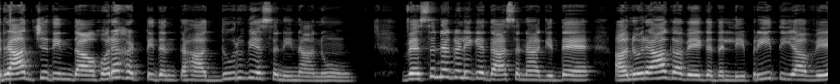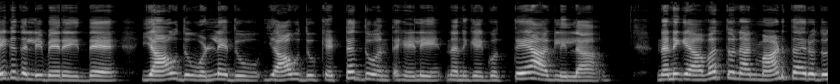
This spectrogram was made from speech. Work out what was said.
ರಾಜ್ಯದಿಂದ ಹೊರಹಟ್ಟಿದಂತಹ ದುರ್ವ್ಯಸನಿ ನಾನು. ವ್ಯಸನಗಳಿಗೆ ದಾಸನಾಗಿದ್ದೆ, ಅನುರಾಗ ವೇಗದಲ್ಲಿ, ಪ್ರೀತಿಯ ವೇಗದಲ್ಲಿ ಬೇರೆ ಇದ್ದೆ. ಯಾವುದು ಒಳ್ಳೆಯದು ಯಾವುದು ಕೆಟ್ಟದ್ದು ಅಂತ ಹೇಳಿ ನನಗೆ ಗೊತ್ತೇ ಆಗಲಿಲ್ಲ. ನನಗೆ ಅವತ್ತು ನಾನು ಮಾಡ್ತಾ ಇರೋದು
